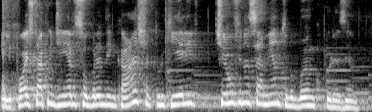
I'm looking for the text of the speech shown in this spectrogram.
ele pode estar com dinheiro sobrando em caixa porque ele tirou um financiamento no banco, por exemplo.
